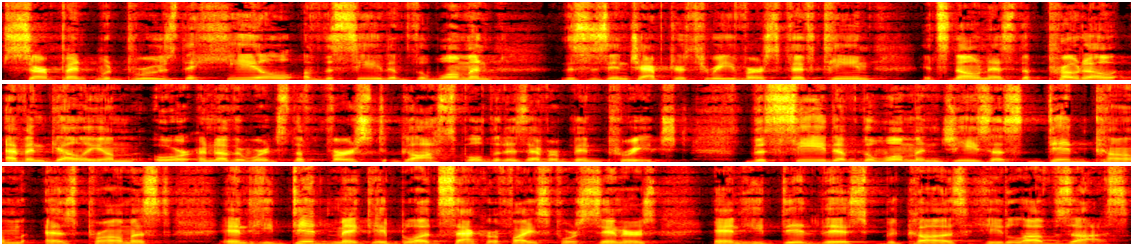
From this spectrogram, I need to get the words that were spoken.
serpent would bruise the heel of the seed of the woman. This is in chapter 3, verse 15. It's known as the protoevangelium, or in other words, the first gospel that has ever been preached. The seed of the woman, Jesus, did come as promised, and he did make a blood sacrifice for sinners, and he did this because he loves us.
